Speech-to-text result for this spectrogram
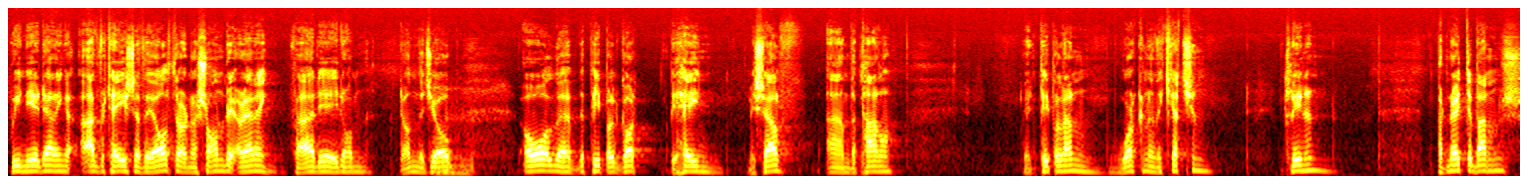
We needed anything advertised of the altar on a Sunday or anything. Friday, he done done the job. Mm-hmm. All the, the people got behind myself and the panel. We had people in working in the kitchen, cleaning, putting out the bins,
